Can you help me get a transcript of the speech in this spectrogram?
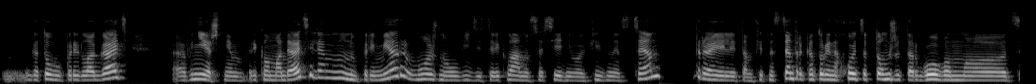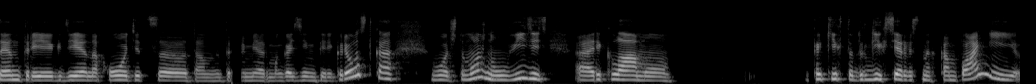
готовы предлагать э, внешним рекламодателям, ну, например, можно увидеть рекламу соседнего фитнес-центра, или там фитнес-центр, который находится в том же торговом э, центре, где находится там, например, магазин Перекрестка, вот, что можно увидеть э, рекламу каких-то других сервисных компаний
